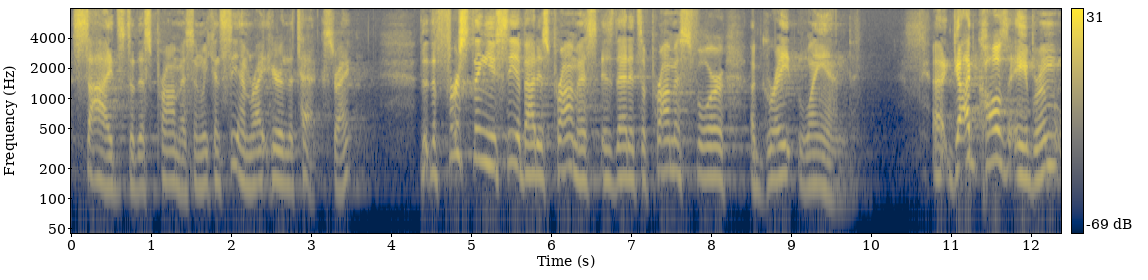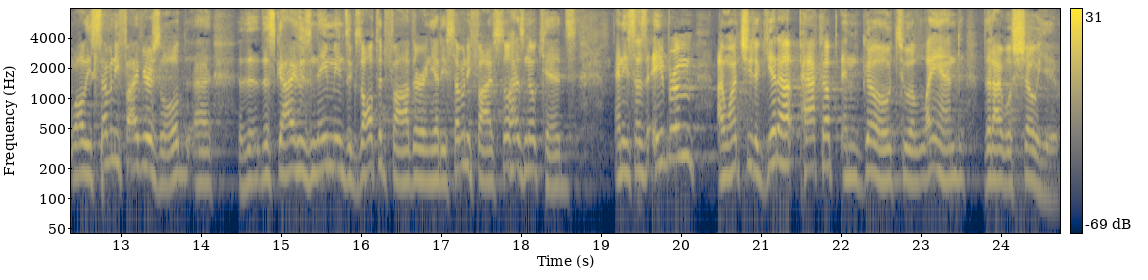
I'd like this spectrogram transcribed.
sides to this promise, and we can see them right here in the text, right? The, the first thing you see about his promise is that it's a promise for a great land. Uh, God calls Abram while he's 75 years old, uh, this guy whose name means exalted father, and yet he's 75, still has no kids. And he says, Abram, I want you to get up, pack up, and go to a land that I will show you.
